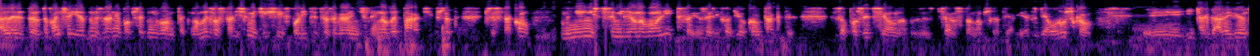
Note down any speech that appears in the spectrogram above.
Ale do, dokończę jednym zdaniem poprzedni wątek. No my zostaliśmy dzisiaj w polityce zagranicznej no wyparci przed, przez taką mniej niż 3 milionową Litwę, jeżeli chodzi o kontakty z opozycją, no, często na przykład jak, jak z białoruską i, i tak dalej, więc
